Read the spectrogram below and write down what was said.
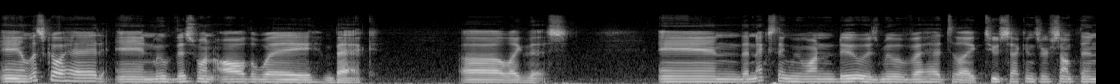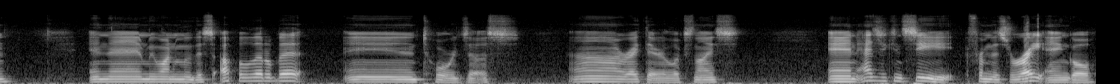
and let's go ahead and move this one all the way back uh, like this. And the next thing we want to do is move ahead to like two seconds or something. And then we want to move this up a little bit and towards us. Uh, right there looks nice. And as you can see from this right angle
